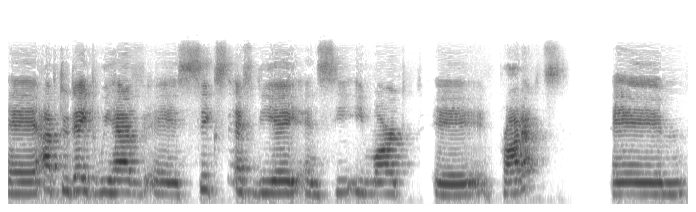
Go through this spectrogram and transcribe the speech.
Uh, up to date, we have uh, six FDA and CE marked uh, products, um,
